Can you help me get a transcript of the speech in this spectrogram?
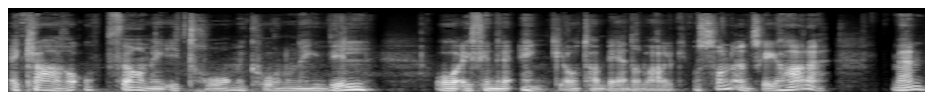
Jeg klarer å oppføre meg i tråd med hvordan jeg vil, og jeg finner det enklere å ta bedre valg. Og Sånn ønsker jeg å ha det, men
